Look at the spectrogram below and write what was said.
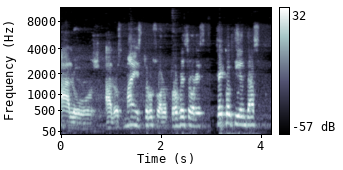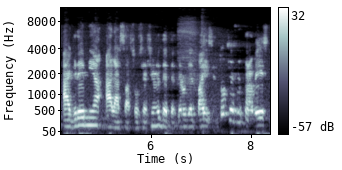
a los, a los maestros o a los profesores, FECOLTIENDAS agremia a las asociaciones de tenderos del país. Entonces, a través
